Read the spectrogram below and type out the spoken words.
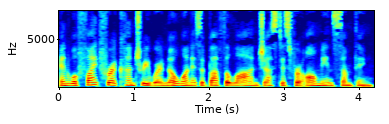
and will fight for a country where no one is above the law and justice for all means something.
